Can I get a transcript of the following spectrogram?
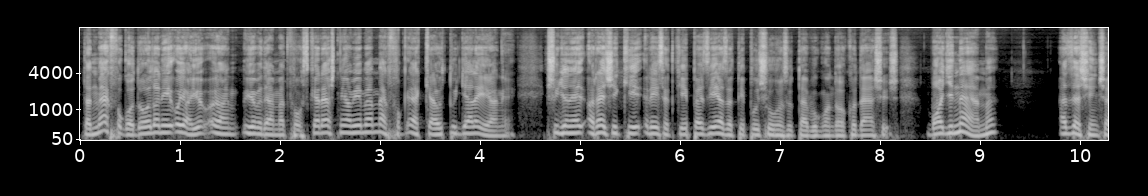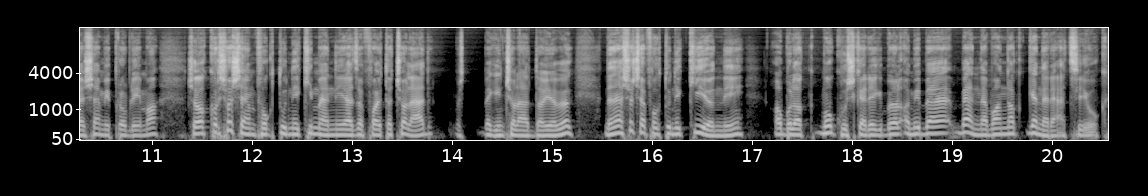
Tehát meg fogod oldani, olyan, olyan jövedelmet fogsz keresni, amiben meg fog, el kell, hogy tudjál élni. És ugyan a rezsi részét képezi ez a típusú hosszú távú gondolkodás is. Vagy nem, ezzel sincsen semmi probléma, csak akkor sosem fog tudni kimenni ez a fajta család, most megint családdal jövök, de nem sosem fog tudni kijönni abból a mókuskerékből, amiben benne vannak generációk.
